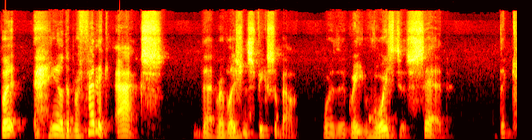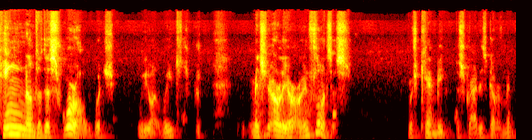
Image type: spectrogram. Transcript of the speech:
But you know the prophetic acts that revelation speaks about where the great voices said, the kingdoms of this world, which we, we mentioned earlier, are influences, which can be described as government,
